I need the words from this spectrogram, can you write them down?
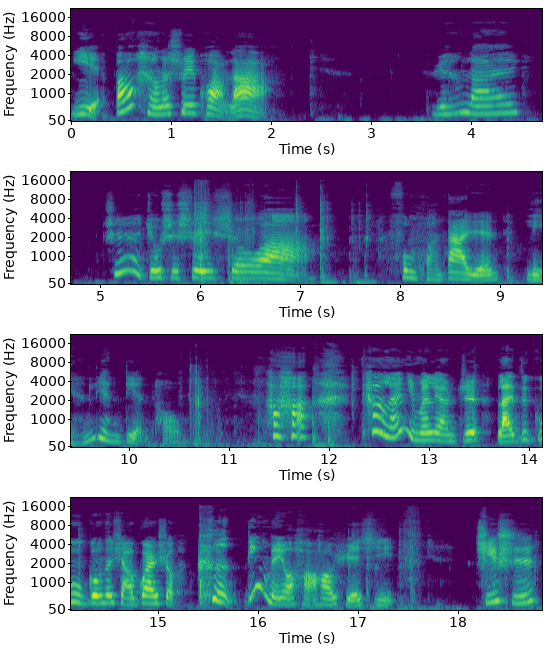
也包含了税款啦。原来这就是税收啊！凤凰大人连连点头，哈哈。看来你们两只来自故宫的小怪兽肯定没有好好学习。其实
